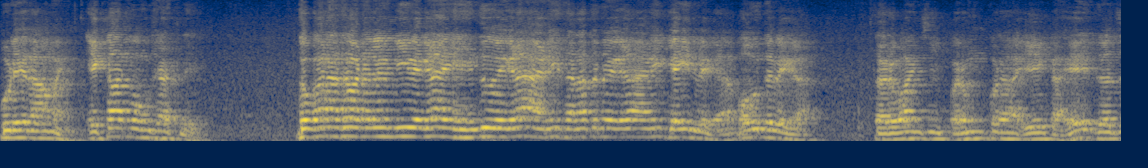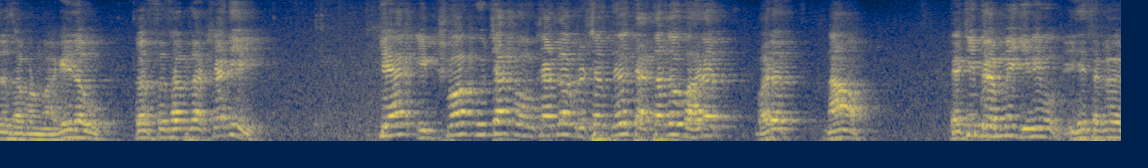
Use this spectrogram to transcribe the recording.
पुढे राम आहे एकाच वंशातले. दोघांना असं वाटायला मी वेगळा आहे हिंदू वेगळा आणि सनातन वेगळा आणि जैन वेगळा बौद्ध वेगळा. सर्वांची परंपरा एक आहे जस जसं आपण मागे जाऊ तस तस लक्षात येईल. की ह्या इक्ष्वाकूच्या वंशातला वृषभदेव त्याचा जो भारत भरत नाव त्याची ब्रह्मी जिने हे सगळं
